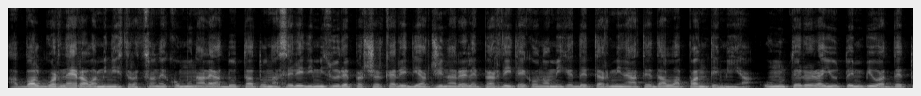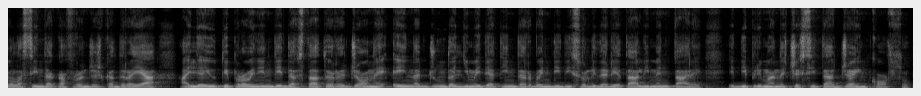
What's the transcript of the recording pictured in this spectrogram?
A Val Guarnera l'amministrazione comunale ha adottato una serie di misure per cercare di arginare le perdite economiche determinate dalla pandemia. Un ulteriore aiuto in più, ha detto la sindaca Francesca Draia, agli aiuti provenienti da Stato e Regione e in aggiunta agli immediati interventi di solidarietà alimentare e di prima necessità già in corso.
